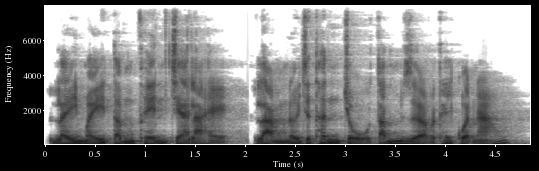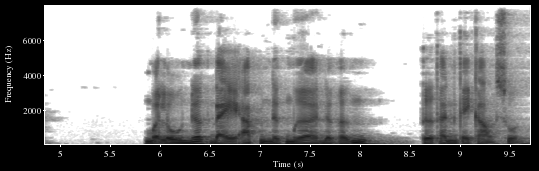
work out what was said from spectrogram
Lấy mấy tấm phên che lại, Làm nơi cho thân chủ tắm rửa và thay quần áo. Một lưu nước đầy ắp nước mưa được hứng từ thân cây cao xuống.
